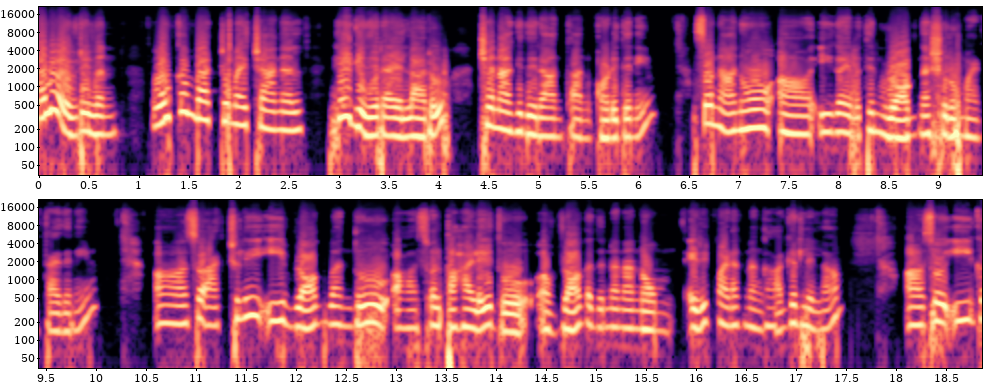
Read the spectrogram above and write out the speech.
Hello everyone welcome back to my channel ಹೇಗಿದ್ದೀರಾ ಎಲ್ಲರೂ? ಚೆನ್ನಾಗಿದ್ದೀರಾ ಅಂತ ಅಂದ್ಕೊಂಡಿದ್ದೀನಿ ಸೊ ನಾನು ಈಗ ಇವತ್ತಿನ ವ್ಲಾಗ್ನ ಶುರು ಮಾಡ್ತಾ ಇದ್ದೀನಿ. ಸೊ ಆಕ್ಚುಲಿ ಈ ವ್ಲಾಗ್ ಬಂದು ಸ್ವಲ್ಪ ಹಳೇದು. ವ್ಲಾಗ್ ಅದನ್ನ ನಾನು ಎಡಿಟ್ ಮಾಡಕ್ ನಂಗೆ ಆಗಿರಲಿಲ್ಲ. ಸೊ ಈಗ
